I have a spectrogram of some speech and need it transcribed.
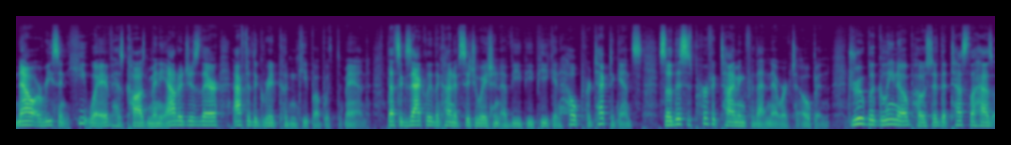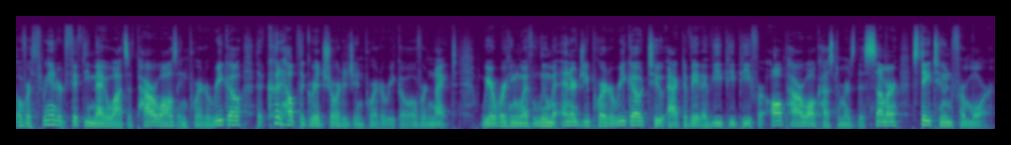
Now, a recent heat wave has caused many outages there after the grid couldn't keep up with demand. That's exactly the kind of situation a VPP can help protect against, so this is perfect timing for that network to open. Drew Baglino posted that Tesla has over 350 megawatts of Powerwalls in Puerto Rico that could help the grid shortage in Puerto Rico overnight. We are working with Luma Energy Puerto Rico to activate a VPP for all Powerwall customers this summer. Stay tuned for more.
